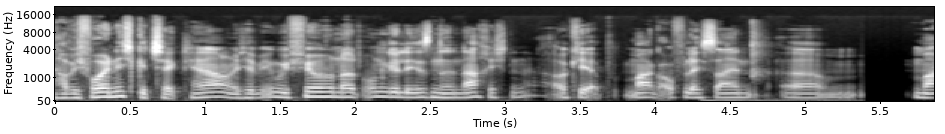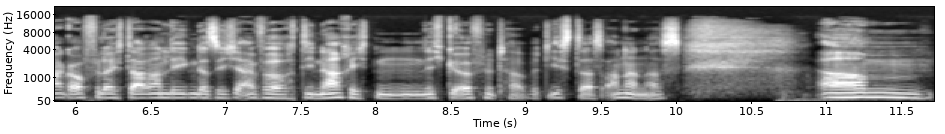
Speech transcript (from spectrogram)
Habe ich vorher nicht gecheckt. Keine Ahnung, ich habe irgendwie 400 ungelesene Nachrichten. Okay, mag auch vielleicht sein, ähm, mag auch vielleicht daran liegen, dass ich einfach die Nachrichten nicht geöffnet habe. Dies, das, Ananas. Ähm,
